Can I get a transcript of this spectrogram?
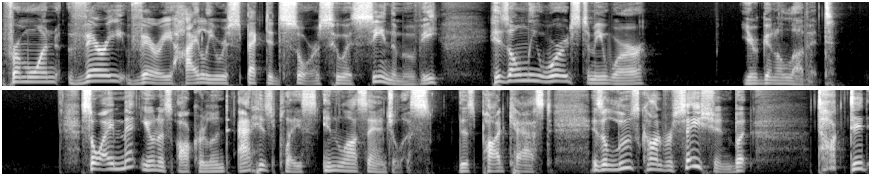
From one very, very highly respected source who has seen the movie, his only words to me were, You're gonna love it. So I met Jonas Åkerlund at his place in Los Angeles. This podcast is a loose conversation, but talk did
